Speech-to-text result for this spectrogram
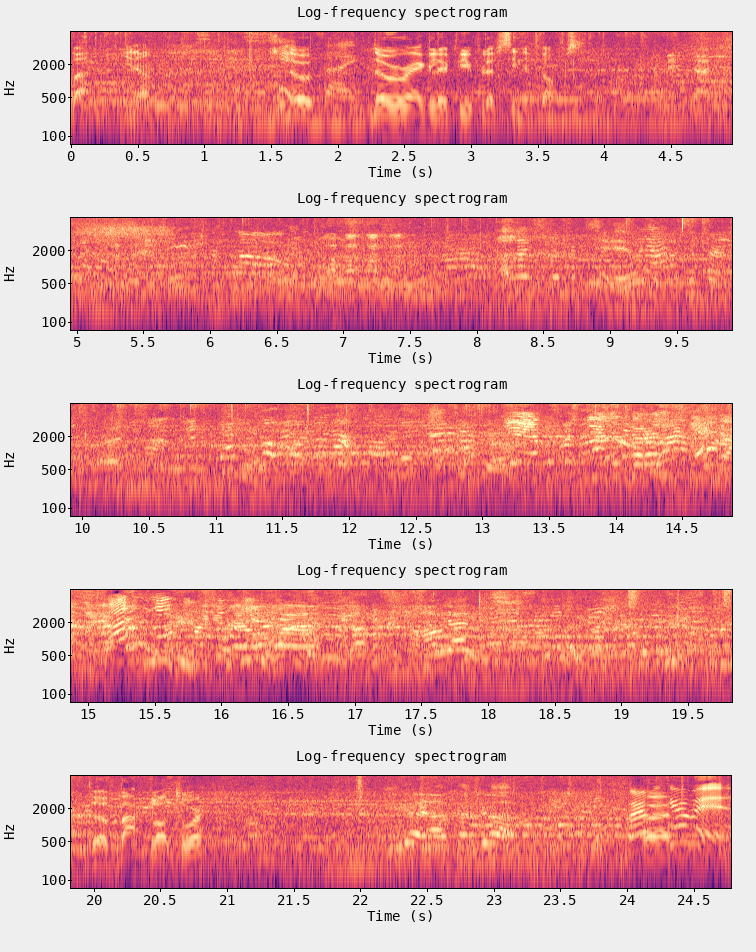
but you know, no, like- no regular people have seen the films. I like number two, I didn't like the first backlot tour. Where are Uh, we going?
